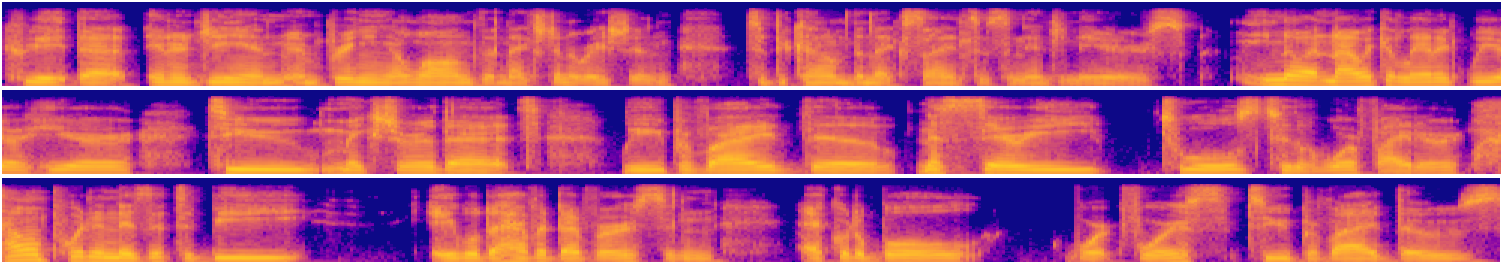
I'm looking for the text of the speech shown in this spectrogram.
create that energy and, and bringing along the next generation to become the next scientists and engineers. You know, at NIWC Atlantic, we are here to make sure that we provide the necessary tools to the warfighter. How important is it to be able to have a diverse and equitable workforce to provide those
